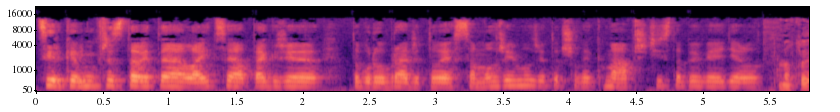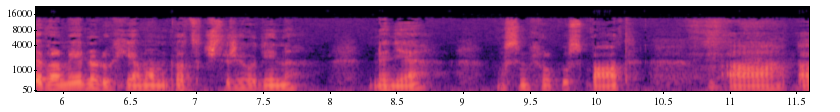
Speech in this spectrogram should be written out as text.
církevní představitelé, lajce a tak, že to budou brát, že to je samozřejmost, že to člověk má přečíst, aby věděl? No to je velmi jednoduché. Já mám 24 hodin denně, musím chvilku spát a, a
